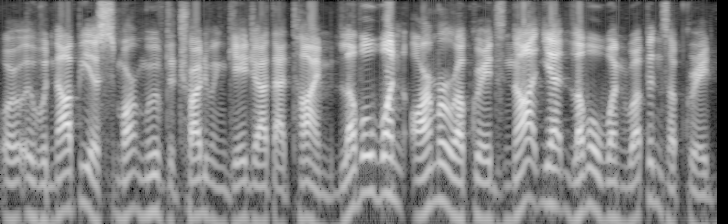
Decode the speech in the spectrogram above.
or it would not be a smart move to try to engage at that time. Level 1 armor upgrades, not yet level 1 weapons upgrade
